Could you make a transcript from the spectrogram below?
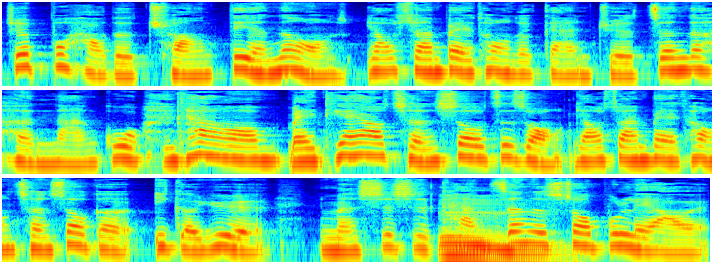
就不好的床垫那种腰酸背痛的感觉真的很难过。你看哦，每天要承受这种腰酸背痛，承受个一个月，你们试试看，嗯、真的受不了诶。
